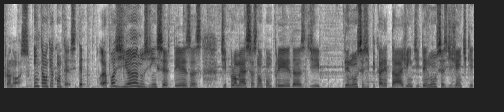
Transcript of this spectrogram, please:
para nós. Então o que acontece? Depois de anos de incertezas, de promessas não cumpridas, de denúncias de picaretagem, de denúncias de gente que,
